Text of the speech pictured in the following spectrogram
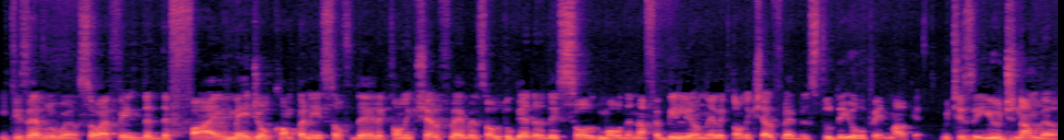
it is everywhere. So I think that the five major companies of the electronic shelf labels altogether, they sold more than half a billion electronic shelf labels to the European market, which is a huge number.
